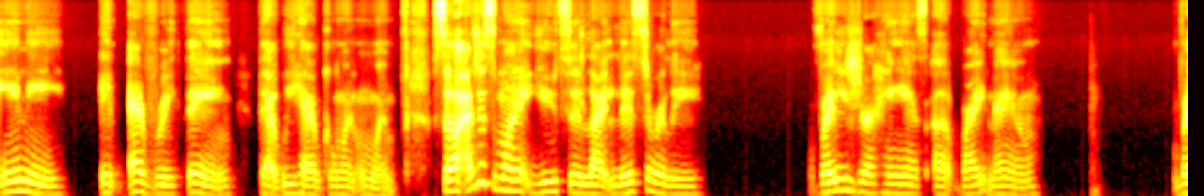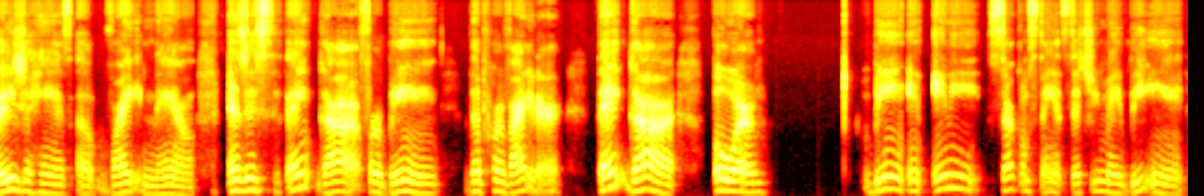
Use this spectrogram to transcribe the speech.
any and everything that we have going on. So I just want you to like literally raise your hands up right now. Raise your hands up right now and just thank God for being the provider. Thank God for being in any circumstance that you may be in,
